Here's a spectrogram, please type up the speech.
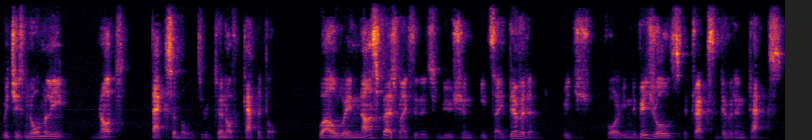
which is normally not taxable. It's a return of capital. While when Naspers makes a distribution, it's a dividend, which for individuals attracts dividend tax.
